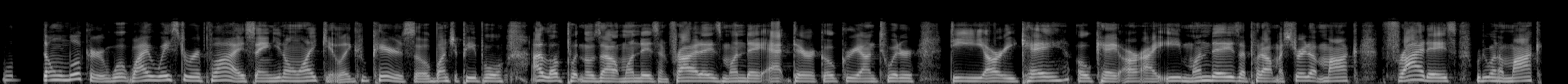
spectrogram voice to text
well, don't look or why waste a reply saying you don't like it? Like who cares? So a bunch of people i love putting those out mondays and fridays. Monday at derek okrie on twitter d-e-r-e-k o-k-r-i-e mondays i put out my straight up mock. Fridays we're doing a mock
